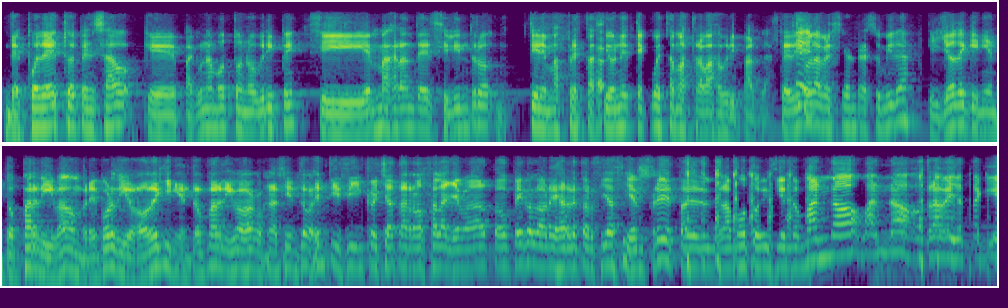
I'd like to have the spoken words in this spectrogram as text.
Después de esto he pensado que para que una moto no gripe, si es más grande el cilindro, tiene más prestaciones, te cuesta más trabajo griparla. Te digo la versión resumida, que yo de 500 para arriba, hombre, por Dios, de 500 para arriba con una 125 chatarroza la llevaba a tope con la oreja retorcida siempre, está la moto diciendo, más no, más no, otra vez ya está aquí.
